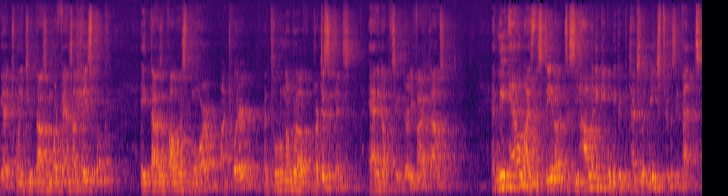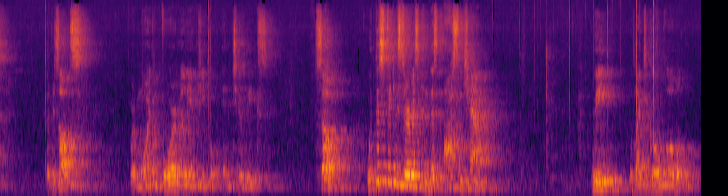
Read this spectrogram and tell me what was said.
We had 22,000 more fans on Facebook, 8,000 followers more on Twitter, and the total number of participants added up to 35,000. And we analyzed this data to see how many people we could potentially reach through this event. The results were more than 4 million people in two weeks. So, with this sticky service and this awesome channel, we would like to go global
